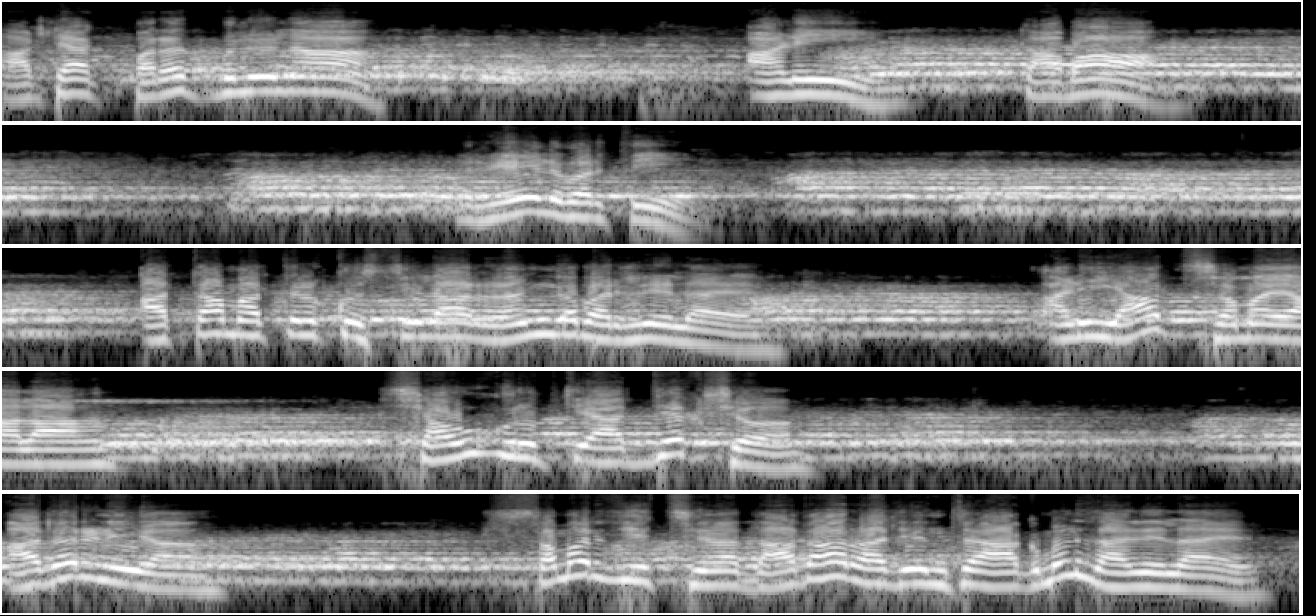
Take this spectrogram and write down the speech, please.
अटॅक परत ना आणि ताबा. रेडवरती आता मात्र कुस्तीला रंग भरलेला आहे. आणि याच समयाला शाहू ग्रुपचे अध्यक्ष आदरणीय समरजित सिंह दादा राजेंचं आगमन झालेलं आहे.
